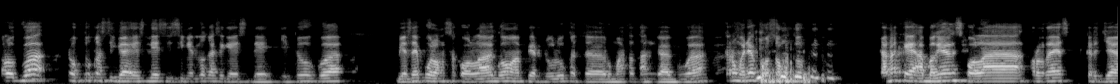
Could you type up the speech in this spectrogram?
Kalau gua waktu kelas 3 SD sih, singkat gue kelas 3 SD. Itu gue biasanya pulang sekolah, gue mampir dulu ke rumah tetangga gue. Kan rumah dia kosong tuh. Karena kayak abangnya sekolah, orang tuanya kerja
